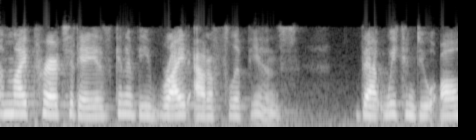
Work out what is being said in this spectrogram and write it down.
Uh, my prayer today is going to be right out of Philippians that we can do all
